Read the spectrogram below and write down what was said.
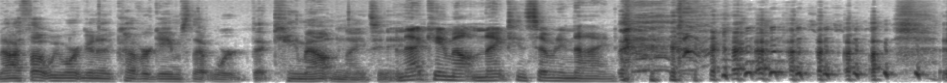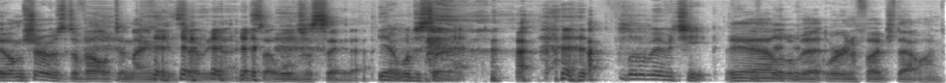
Now I thought we weren't going to cover games that were that came out in 1980. And that came out in 1979. I'm sure it was developed in 1979, so we'll just say that. yeah, we'll just say that. a little bit of a cheat. Yeah, a little bit. We're going to fudge that one.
